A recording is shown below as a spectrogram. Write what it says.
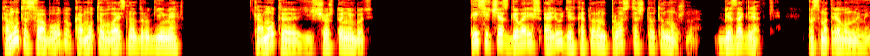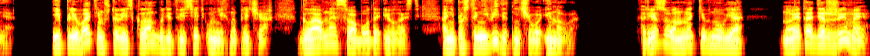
Кому-то свободу, кому-то власть над другими, кому-то еще что-нибудь. Ты сейчас говоришь о людях, которым просто что-то нужно, без оглядки. Посмотрел он на меня. И плевать им, что весь клан будет висеть у них на плечах. Главное — свобода и власть. Они просто не видят ничего иного. Резонно, кивнул я. Но это одержимые.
